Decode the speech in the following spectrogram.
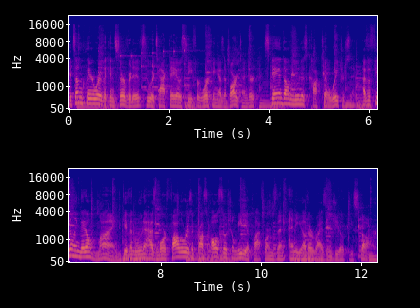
It's unclear where the conservatives, who attacked AOC for working as a bartender, stand on Luna's cocktail waitressing. I have a feeling they don't mind, given Luna has more followers across all social media platforms than any other rising GOP star.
